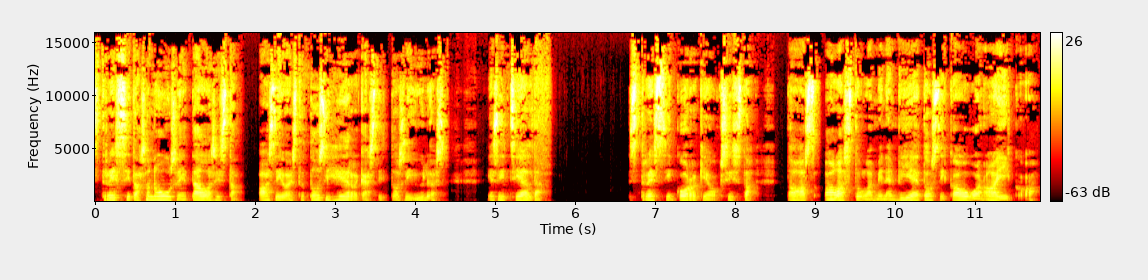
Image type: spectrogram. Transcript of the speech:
stressitaso nousee tällaisista asioista tosi herkästi, tosi ylös. Ja sitten sieltä stressin korkeuksista taas alastuleminen vie tosi kauan aikaa.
